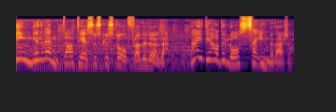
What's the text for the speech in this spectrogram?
Ingen venta at Jesus skulle stå opp fra de døde. Nei, de hadde låst seg inne der sånn.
